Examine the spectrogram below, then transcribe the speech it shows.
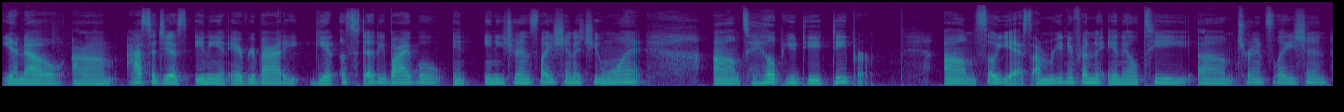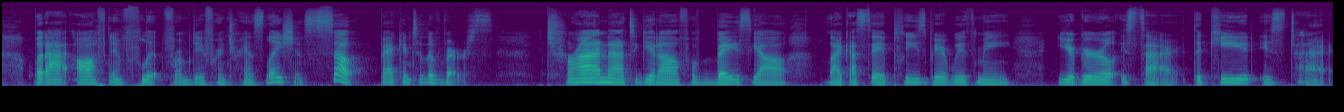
You know, um, I suggest any and everybody get a study Bible in any translation that you want um, to help you dig deeper. Um, so, yes, I'm reading from the NLT um, translation, but I often flip from different translations. So, back into the verse. Try not to get off of base, y'all. Like I said, please bear with me. Your girl is tired. The kid is tired.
